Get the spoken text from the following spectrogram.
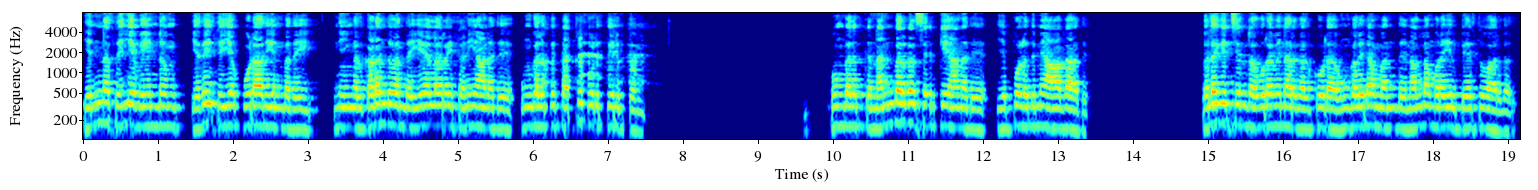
என்ன செய்ய வேண்டும் எதை செய்யக்கூடாது என்பதை நீங்கள் கடந்து வந்த ஏழரை சனியானது உங்களுக்கு கற்றுக் கொடுத்திருக்கும். உங்களுக்கு நண்பர்கள் சேர்க்கையானது எப்பொழுதுமே ஆகாது. விலகிச் சென்ற உறவினர்கள் கூட உங்களிடம் வந்து நல்ல முறையில் பேசுவார்கள்.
